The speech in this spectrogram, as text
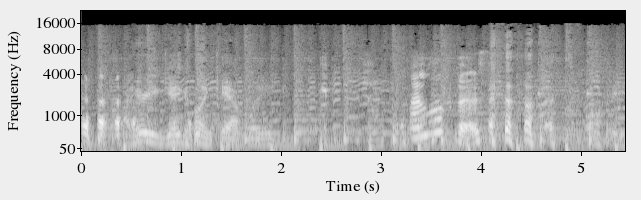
I hear you giggling, Kathleen. I love this. That's funny.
